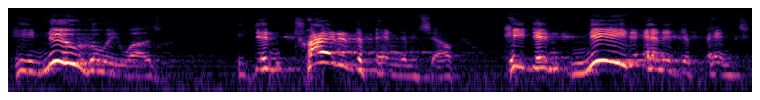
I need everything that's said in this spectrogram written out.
he knew who he was. He didn't try to defend himself. He didn't need any defense.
